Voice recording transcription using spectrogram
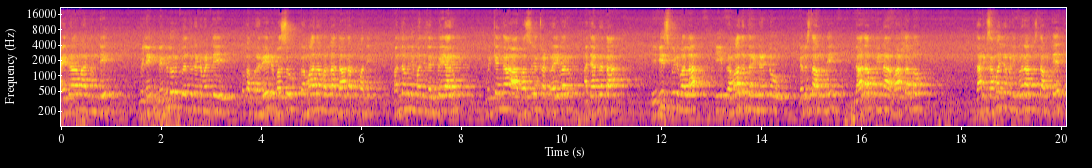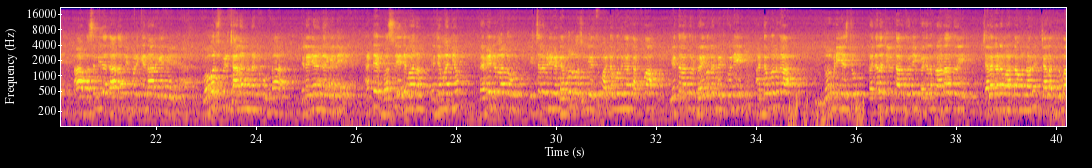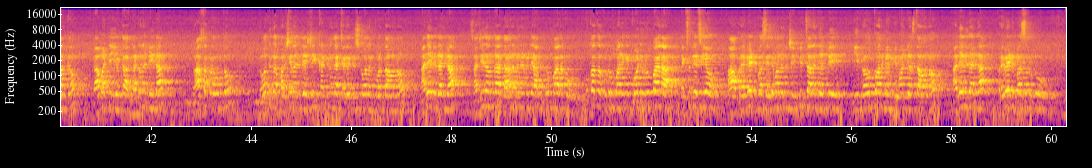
హైదరాబాద్ నుండి బెంగళూరుకు వెళ్తున్నటువంటి ఒక ప్రైవేటు బస్సు ప్రమాదం వల్ల దాదాపు పది పంతొమ్మిది మంది చనిపోయారు. ముఖ్యంగా ఆ బస్సు యొక్క డ్రైవర్ అజాగ్రత్త. హెవీ స్పీడ్ వల్ల ఈ ప్రమాదం జరిగినట్టు తెలుస్తూ ఉంది. దాదాపు నిన్న వార్తల్లో దానికి సంబంధించినటువంటి వివరాలు చూస్తూ ఉంటే ఆ బస్సు మీద దాదాపు ఇప్పటికే నాలుగైదు ఓవర్ స్పీడ్ చాలా ఉన్నట్టు కూడా తెలియజేయడం జరిగింది. అంటే బస్సు యజమానం యజమాన్యం ప్రైవేటు వాళ్ళు విచ్చలవిడిగా డబ్బులు వసూలు చేస్తూ అడ్డగోలుగా తక్కువ వేతనాలతో డ్రైవర్లను పెట్టుకొని అడ్డగోలుగా దోపిడీ చేస్తూ ప్రజల జీవితాలతోని ప్రజల ప్రాణాలతోని చెలగడమాడుతూ ఉన్నారు. చాలా దుర్మార్గం. కాబట్టి ఈ యొక్క ఘటన మీద రాష్ట్ర ప్రభుత్వం లోతుగా పరిశీలన చేసి కఠినంగా చర్య తీసుకోవాలని కోరుతా ఉన్నాం. అదేవిధంగా సజీవంగా దానమైనటువంటి ఆ కుటుంబాలకు ఒక్కొక్క కుటుంబానికి కోటి రూపాయల ఎక్స్గ్రేసియో ఆ ప్రైవేట్ బస్ యజమాని నుంచి ఇప్పించాలని చెప్పి ఈ ప్రభుత్వాన్ని మేము డిమాండ్ చేస్తా ఉన్నాం. అదేవిధంగా ప్రైవేట్ బస్సులకు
